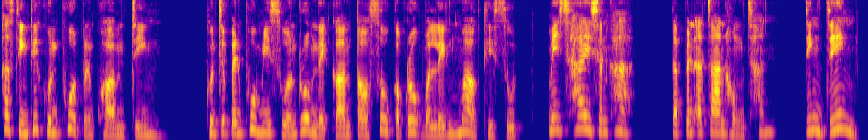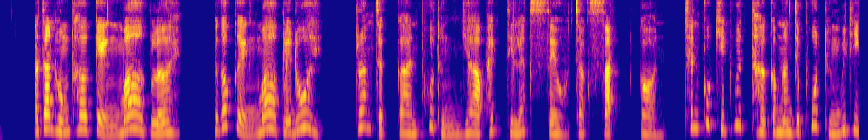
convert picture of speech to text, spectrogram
ถ้าสิ่งที่คุณพูดเป็นความจริง คุณจะเป็นผู้มีส่วนร่วมในการต่อสู้กับโรคมะเร็งมากที่สุด ไม่ใช่ฉันค่ะ แต่เป็นอาจารย์ของฉัน จริง ๆ อาจารย์ของเธอเก่งมากเลย เธอก็เก่งมากเลยด้วย เริ่มจากการพูดถึงยาแพคทิลักเซลจากสัตว์ก่อน ฉันก็คิดว่าเธอกำลังจะพูดถึงวิธี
